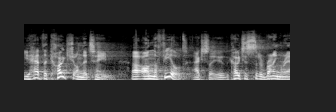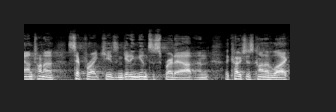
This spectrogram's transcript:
you have the coach on the team, uh, on the field, actually. The coach is sort of running around trying to separate kids and getting them to spread out, and the coach is kind of like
